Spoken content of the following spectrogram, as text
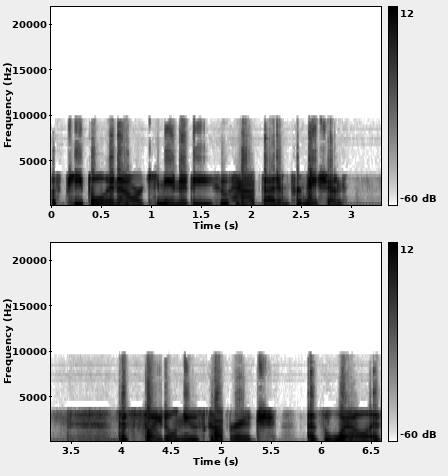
of people in our community who have that information. This vital news coverage as well as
